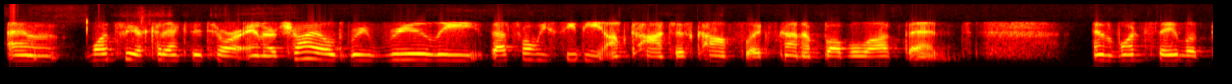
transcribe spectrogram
And once we are connected to our inner child, we really, that's when we see the unconscious conflicts kind of bubble up and, and once they look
